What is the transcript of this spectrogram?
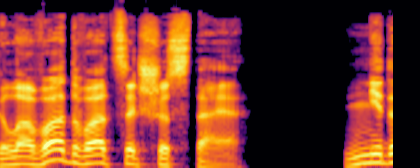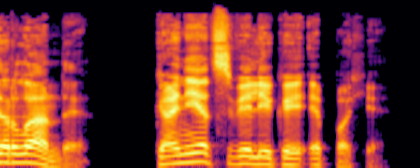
Глава 26. Нидерланды. Конец Великой эпохи.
